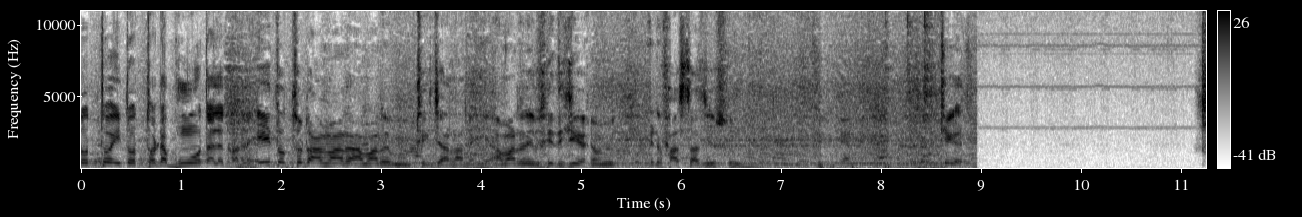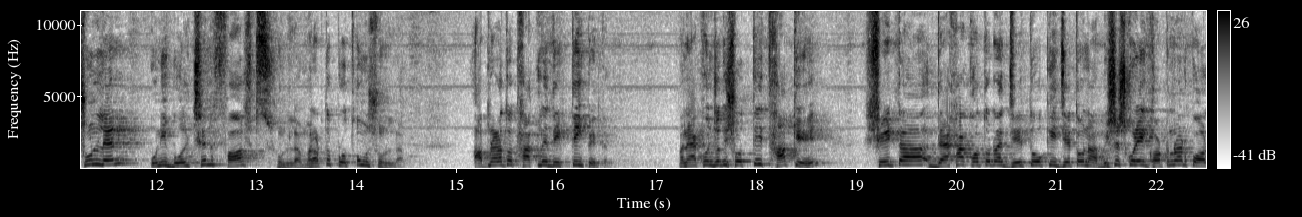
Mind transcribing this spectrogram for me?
তথ্য এই তথ্যটা ভুয়ো তাহলে ধরে। এই তথ্যটা আমার আমার ঠিক জানা নেই। আমার এদিকে আমি এটা ফার্স্ট আজকে শুনলাম ঠিক আছে। শুনলেন? উনি বলছেন ফার্স্ট শুনলাম মানে অর্থাৎ প্রথম শুনলাম। আপনারা তো থাকলে দেখতেই পেতেন। মানে এখন যদি সত্যিই থাকে সেটা দেখা কতটা যেত কি যেত না, বিশেষ করে এই ঘটনার পর,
